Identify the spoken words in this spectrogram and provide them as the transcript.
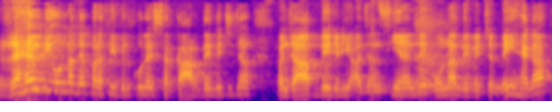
ਰਹਿਮ ਵੀ ਉਹਨਾਂ ਦੇ ਪ੍ਰਤੀ ਬਿਲਕੁਲ ਇਹ ਸਰਕਾਰ ਦੇ ਵਿੱਚ ਜਾਂ ਪੰਜਾਬ ਦੀ ਜਿਹੜੀ ਏਜੰਸੀਆਂ ਨੇ, ਉਹਨਾਂ ਦੇ ਵਿੱਚ ਨਹੀਂ ਹੈਗਾ।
